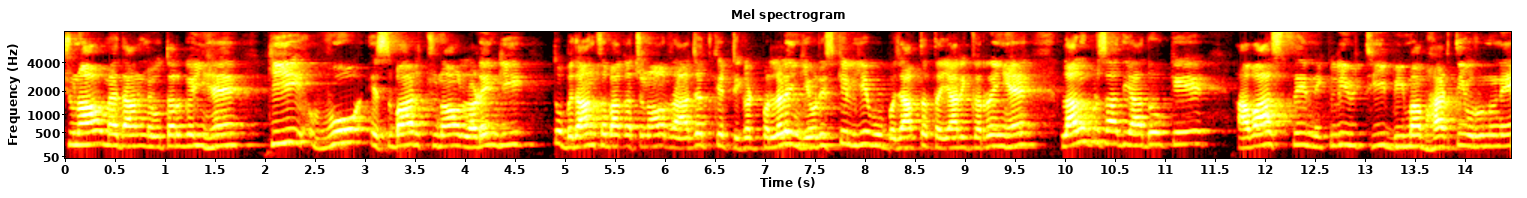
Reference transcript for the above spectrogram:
चुनाव मैदान में उतर गई हैं कि वो इस बार चुनाव लड़ेंगी तो विधानसभा का चुनाव राजद के टिकट पर लड़ेंगी और इसके लिए वो बजाबता तैयारी कर रही हैं। लालू प्रसाद यादव के आवास से निकली थी बीमा भारती और उन्होंने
